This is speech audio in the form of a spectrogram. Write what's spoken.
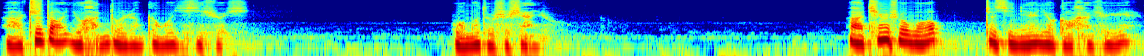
啊，知道有很多人跟我一起学习，我们都是善友。啊，听说我这几年要搞汉学院，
